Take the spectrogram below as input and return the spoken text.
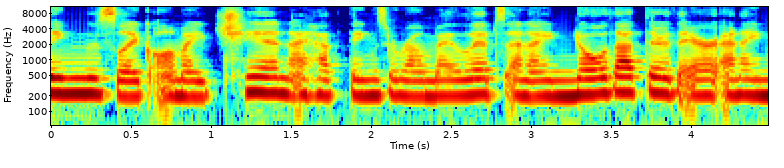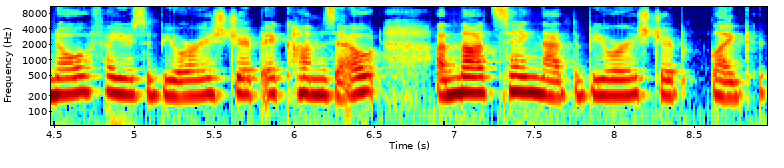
things like on my chin, I have things around my lips, and I know that they're there. And I know if I use a Biore strip, it comes out. I'm not saying that the Biore strip like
